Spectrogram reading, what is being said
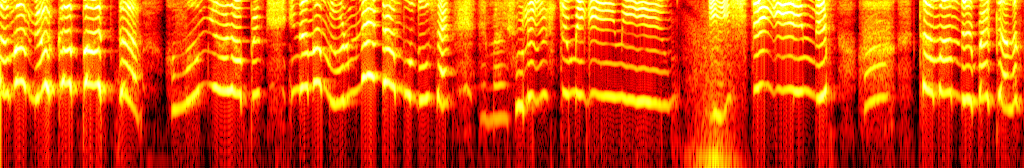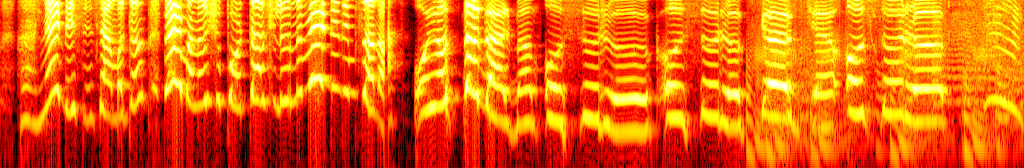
tamam ya kapattım. Allah'ım ya Rabbim inanamıyorum. Nereden buldun sen? Hemen şöyle üstüme giyineyim. İşte giyindim. Ah, tamamdır bakalım. Ah, neredesin sen bakalım? Ver bana şu portal silahını ver dedim sana. Hayatta vermem osuruk, osuruk, Gökçe, osuruk. Hmm,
